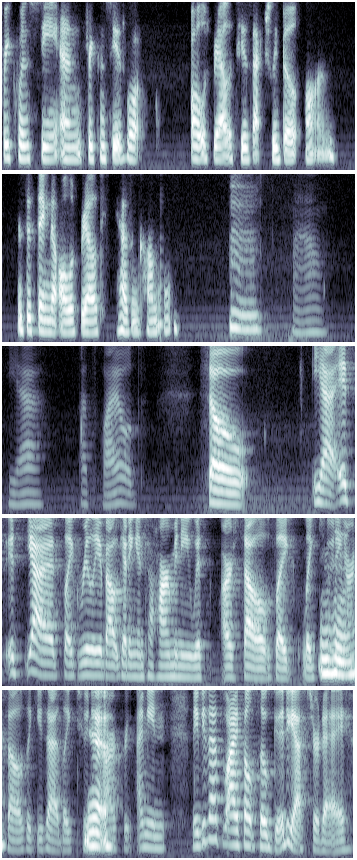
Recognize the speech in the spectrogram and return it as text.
frequency, and frequency is what all of reality is actually built on, is the thing that all of reality has in common. Hmm. Wow. Yeah. That's wild. So yeah, it's it's yeah, it's like really about getting into harmony with ourselves, like like tuning Mhm. ourselves, like you said, like tuning Yeah. our free I mean, maybe that's why I felt so good yesterday.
